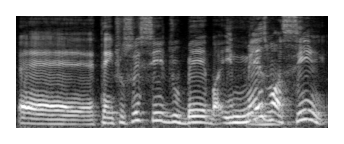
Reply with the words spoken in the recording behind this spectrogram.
é, tente o suicídio, beba. E mesmo assim,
